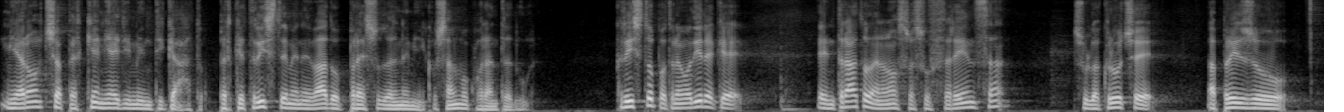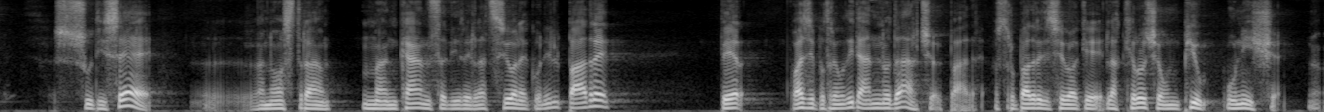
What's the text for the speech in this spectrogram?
mia roccia, perché mi hai dimenticato? Perché triste me ne vado presso dal nemico. Salmo 42. Cristo potremmo dire che è entrato nella nostra sofferenza, sulla croce ha preso su di sé eh, la nostra mancanza di relazione con il Padre per quasi potremmo dire annodarci al Padre. Il nostro Padre diceva che la croce è un più, unisce. No?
